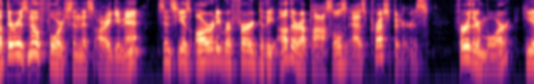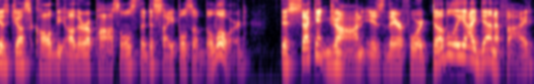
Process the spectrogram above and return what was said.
But there is no force in this argument, since he has already referred to the other apostles as presbyters. Furthermore, he has just called the other apostles the disciples of the Lord. This second John is therefore doubly identified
